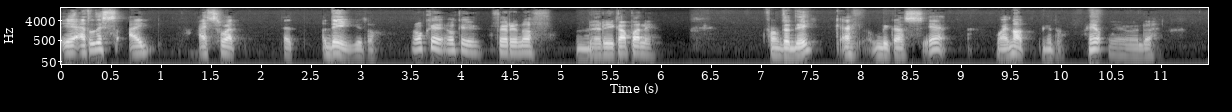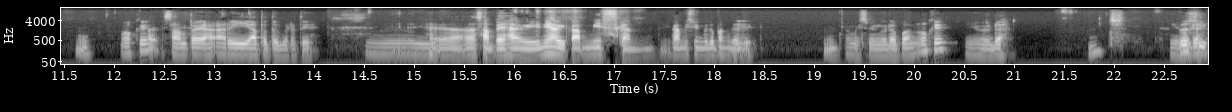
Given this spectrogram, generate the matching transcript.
Ya, at least I I sweat that a day gitu. oke oke. Fair enough. Hmm. dari kapan nih? From today, eh, because yeah, why not gitu. Ayo, ya udah Hmm. oke sampai hari apa tuh berarti hmm, ya, sampai hari ini hari Kamis kan, Kamis minggu depan berarti. Kamis minggu depan oke ya udah Ya We'll udah. see.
